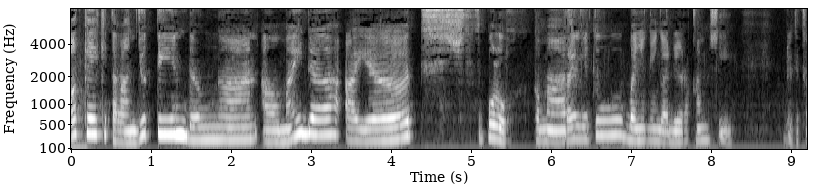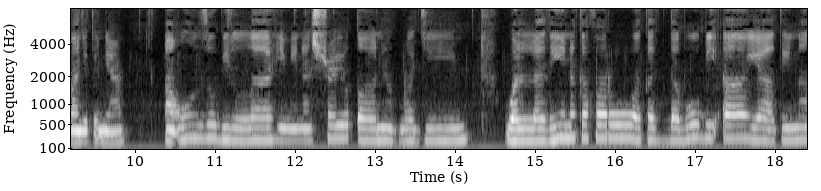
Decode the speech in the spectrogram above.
Oke, kita lanjutin dengan Al-Maidah ayat 10. Kemarin itu banyak yang gak direkam sih. Udah kita lanjutin ya. A'udzu billahi minasyaitonir rajim. Walladzina kafaru wa kadzabu bi ayatina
